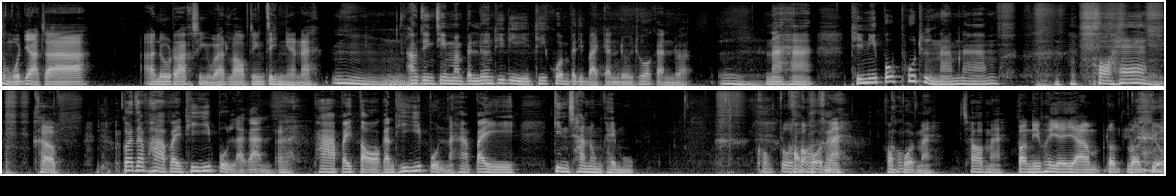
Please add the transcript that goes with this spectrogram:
สมมติอยากจะ อนุรักษ์สิ่งแวดล้อมจริงๆอะนะอืมเอาจริง ๆ มันเป็นเรื่องที่ดีที่ควรปฏิบัติกันโดยทั่วกันด้วยอืมนะฮะ ทีนี้ปุ๊บพูดถึงน้ำน้ำคอแห้งครับ ก็จะพาไปที่ญี่ปุ่นละกันอะพาไปต่อกันที่ญี่ปุ่นนะฮะ ไปกินชานมไข่มุก ของโปรดของโปรดไหมใคของโปรดไหมชอบไหมตอนนี้พยายามลดลดอยู่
